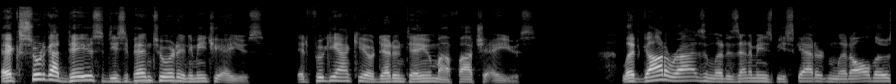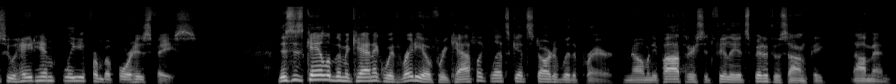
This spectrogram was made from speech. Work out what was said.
Exurgat Deus dissipentur inimici eius, et fugiancio derunt eum a face eius. Let God arise and let his enemies be scattered, and let all those who hate him flee from before his face. This is Caleb the Mechanic with Radio Free Catholic. Let's get started with a prayer. Nomini Patris et Filii et Spiritus Sancti. Amen.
